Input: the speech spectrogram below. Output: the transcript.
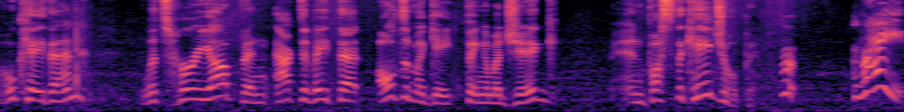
okay then. Let's hurry up and activate that Ultima Gate thingamajig and bust the cage open. R- right.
